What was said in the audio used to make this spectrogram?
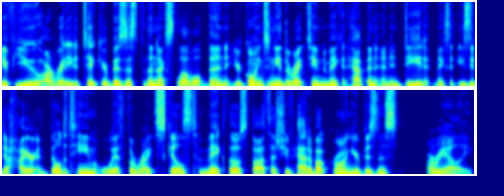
If you are ready to take your business to the next level, then you're going to need the right team to make it happen. And Indeed makes it easy to hire and build a team with the right skills to make those thoughts that you've had about growing your business a reality.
